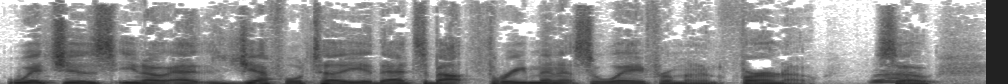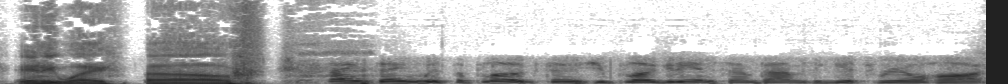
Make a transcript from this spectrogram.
Which is, you know, as Jeff will tell you, that's about three minutes away from an inferno. So anyway, uh, Same thing with the plug. As soon as you plug it in, sometimes it gets real hot.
